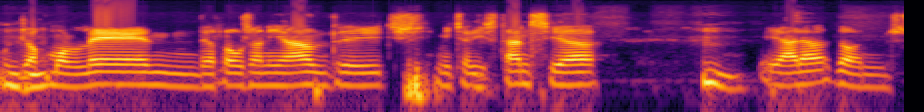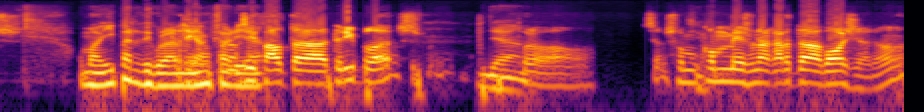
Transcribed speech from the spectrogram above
Un Mhm. joc molt lent, de Rosen i Aldridge, mitja distància, Hmm. i ara, doncs... Home, a mi particularment em no els hi faria... falta triples, Ja, però som Sí. com més una carta de boja, no?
